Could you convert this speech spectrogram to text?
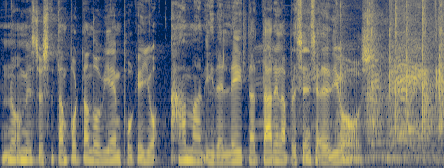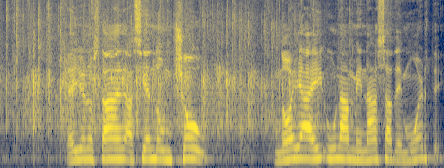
No, mister, se están portando bien porque ellos aman y deleitan estar en la presencia de Dios. Ellos no están haciendo un show. No hay una amenaza de muerte,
